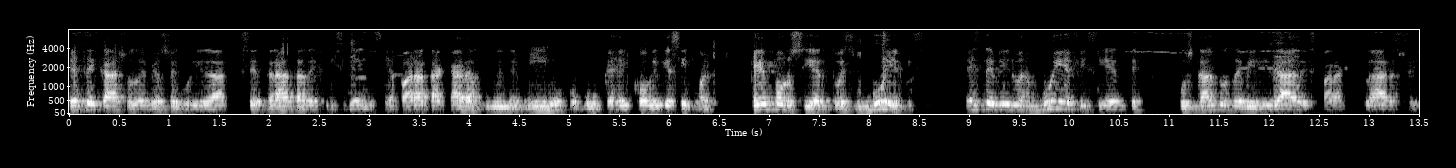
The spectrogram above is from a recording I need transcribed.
este caso de bioseguridad se trata de eficiencia para atacar a un enemigo común que es el COVID-19, que por cierto es muy eficiente. Este virus es muy eficiente buscando debilidades para colarse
